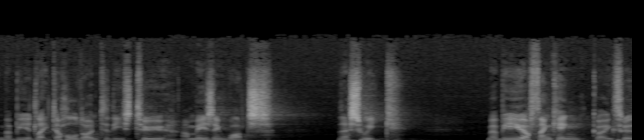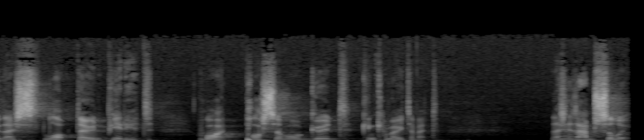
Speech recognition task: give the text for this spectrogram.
maybe you'd like to hold on to these two amazing words this week. Maybe you're thinking, going through this lockdown period, what possible good can come out of it? This is absolute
